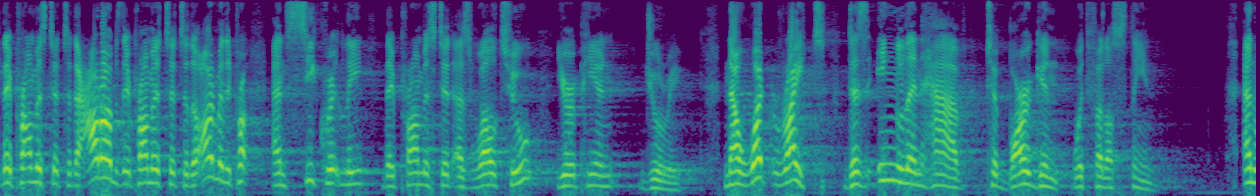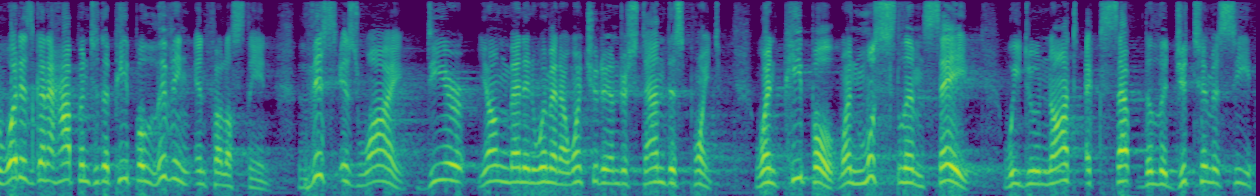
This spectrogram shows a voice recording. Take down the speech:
they promised it to the Arabs, they promised it to the Ottoman, and secretly they promised it as well to European Jewry. Now, what right does England have to bargain with Palestine? And what is going to happen to the people living in Palestine? This is why, dear young men and women, I want you to understand this point. When people, when Muslims say, we do not accept the legitimacy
